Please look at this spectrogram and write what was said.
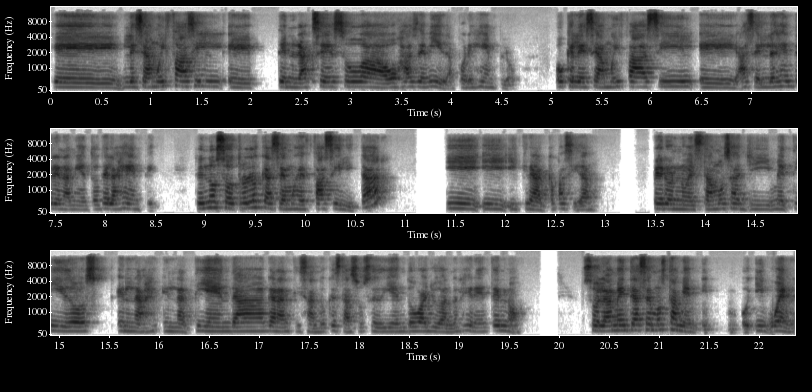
que le sea muy fácil eh, tener acceso a hojas de vida, por ejemplo, o que le sea muy fácil eh, hacer los entrenamientos de la gente. Entonces nosotros lo que hacemos es facilitar y, y crear capacidad pero no estamos allí metidos en la, en la tienda garantizando que está sucediendo o ayudando al gerente, no. Solamente hacemos también, y, y bueno,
